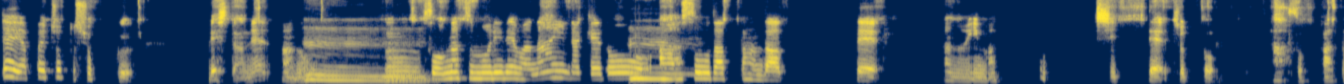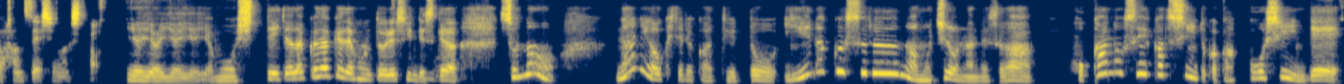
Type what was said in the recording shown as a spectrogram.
て、やっぱりちょっとショックでしたね。あの、うーん。うん、そんなつもりではないんだけど、うんああ、そうだったんだって、あの、今、知って、ちょっと、ああ、そっか、と反省しました。いやいやいやいやいや、もう知っていただくだけで本当嬉しいんですけど、その、何が起きてるかっていうと、言えなくするのはもちろんなんですが、他の生活シーンとか学校シーンで、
